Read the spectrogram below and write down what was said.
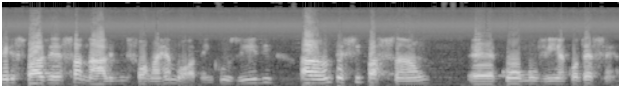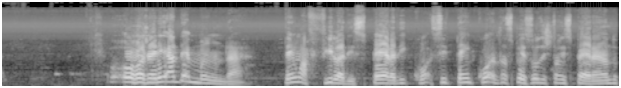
eles fazem essa análise de forma remota, inclusive a antecipação, é, como vinha acontecendo. Ô, Rogério, a demanda tem uma fila de espera de se tem quantas pessoas estão esperando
